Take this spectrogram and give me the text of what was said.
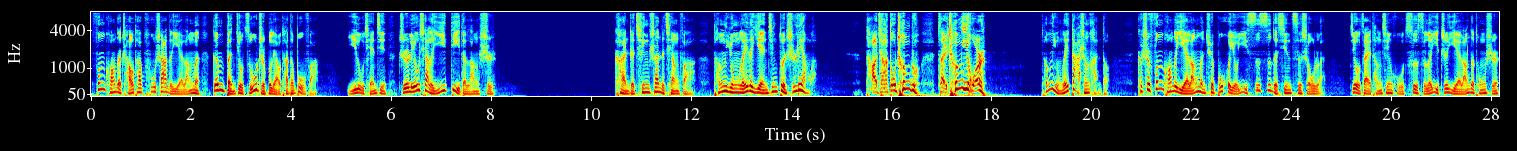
疯狂的朝他扑杀的野狼们根本就阻止不了他的步伐。一路前进，只留下了一地的狼尸。看着青山的枪法，滕永雷的眼睛顿时亮了。大家都撑住，再撑一会儿！滕永雷大声喊道。可是疯狂的野狼们却不会有一丝丝的心慈手软。就在滕青虎刺死了一只野狼的同时，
